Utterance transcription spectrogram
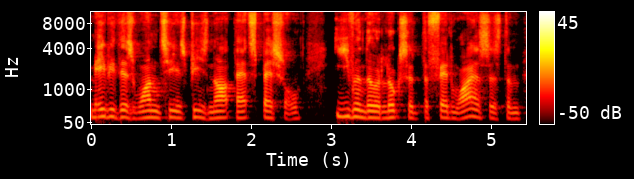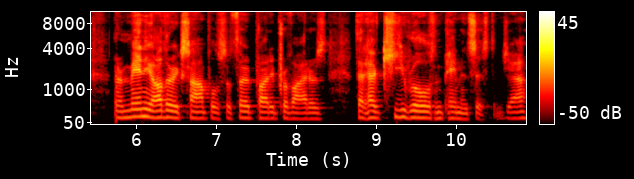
maybe this one TSP is not that special, even though it looks at the Fed wire system. There are many other examples of third-party providers that have key roles in payment systems, yeah?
